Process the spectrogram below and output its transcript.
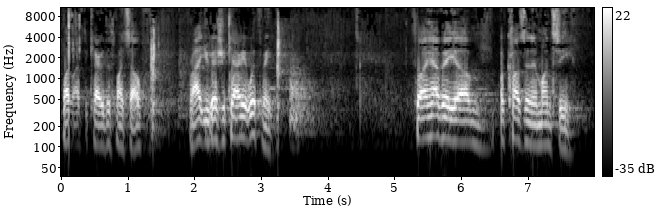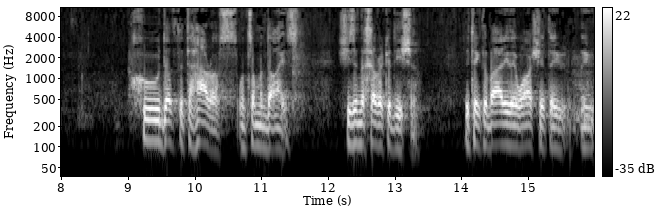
Why do I have to carry this myself? Right? You guys should carry it with me. So I have a um, a cousin in Monsey who does the taharos when someone dies. She's in the Chevra Kadisha. They take the body, they wash it, they, they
